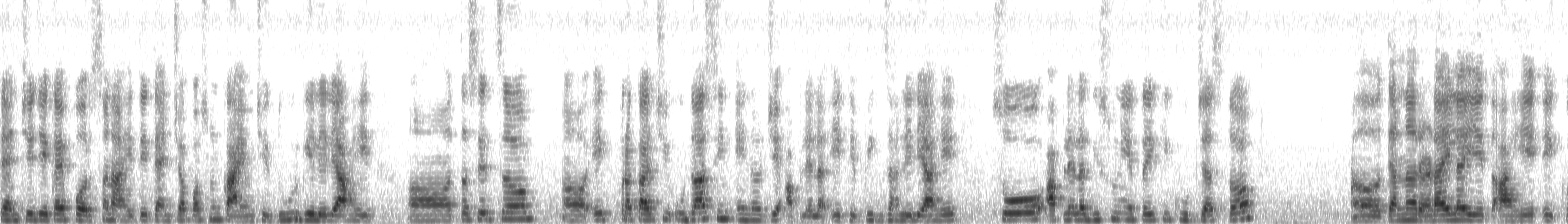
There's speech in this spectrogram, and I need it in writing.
त्यांचे जे काही पर्सन आहे ते त्यांच्यापासून कायमचे दूर गेलेले आहेत. तसेच एक प्रकारची उदासीन एनर्जी आपल्याला येथे पीक झालेली आहे. सो आपल्याला दिसून येतंय की खूप जास्त त्यांना रडायला येत आहे. एक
